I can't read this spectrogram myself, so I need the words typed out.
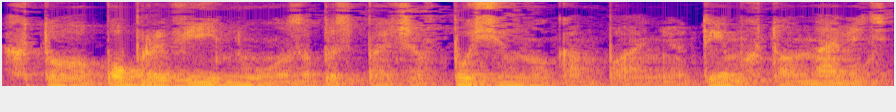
хто, попри війну, забезпечив посівну кампанію, тим, хто навіть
